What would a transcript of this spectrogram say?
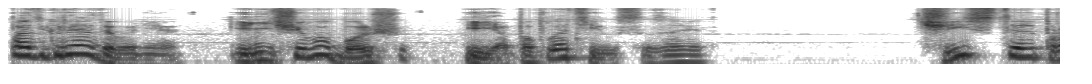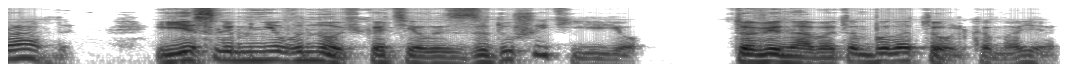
Подглядывание, и ничего больше, и я поплатился за это. Чистая правда, и если мне вновь хотелось задушить ее, то вина в этом была только моя.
